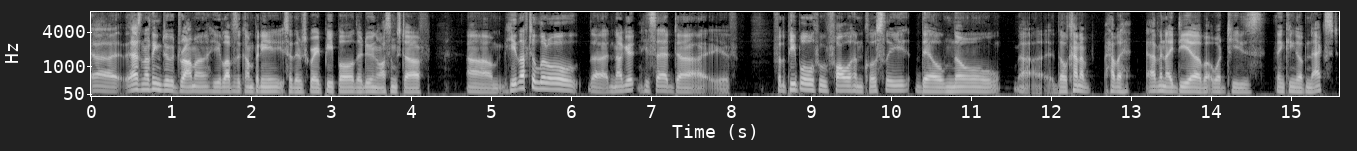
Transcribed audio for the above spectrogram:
uh, it has nothing to do with drama. He loves the company. He said there's great people. They're doing awesome stuff. Um, he left a little uh, nugget. He said uh, if for the people who follow him closely, they'll know. Uh, they'll kind of have a have an idea about what he's thinking of next.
